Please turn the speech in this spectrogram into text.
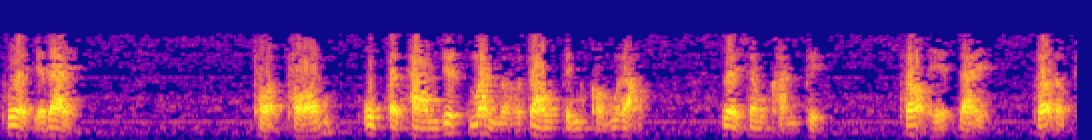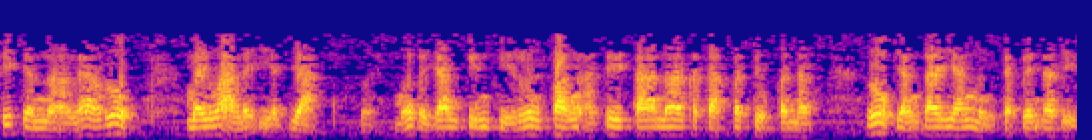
เพื่อจะได้ ถอดถอนอุปทานยึดมั่นว่าเราเป็นของเราเลยสำคัญผิด เพราะเหตุใด เพราะเราพิจารณาแล้วรูปไม่ว่าละเอียดหยาบเหมือนกับยันกินสีรูปฟังอติตานาคตัปัจจุบันรูปอย่างใดอย่างหนึ่งจะเป็นอดีต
